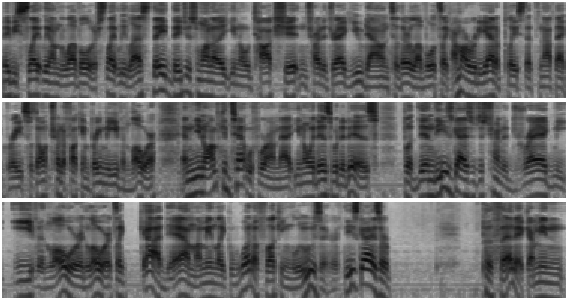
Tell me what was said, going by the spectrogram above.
maybe slightly on the level or slightly less, they, they just want to, you know, talk shit and try to drag you down to their level. It's like, I'm already at a place that's not that great, so don't try to fucking bring me even lower. And, you know, I'm content with where I'm at. You know, it is what it is. But then these guys are just trying to drag me even lower and lower. It's like, god damn, I mean, like, what a fucking loser. These guys are pathetic. I mean,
